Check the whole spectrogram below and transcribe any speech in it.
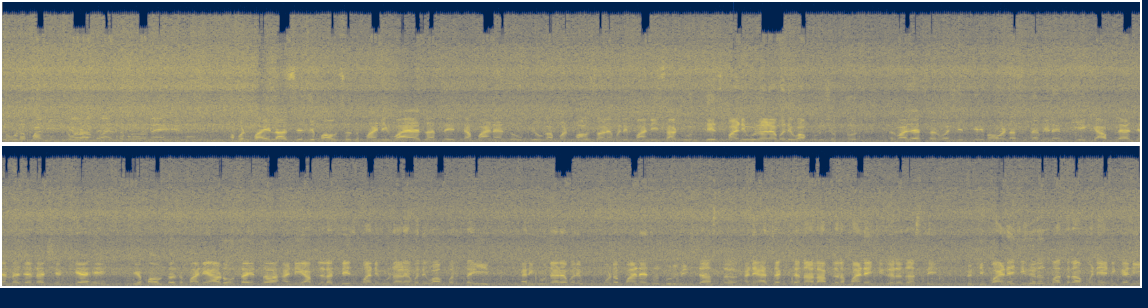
तेवढं पाणी तेवढं पाणी याला. आपण पाहिलं असेल जे पावसाचं पाणी वाया जाते त्या पाण्याचा उपयोग आपण पावसाळ्यामध्ये पाणी साठवून तेच पाणी उन्हाळ्यामध्ये वापरू शकतो. तर माझ्या सर्व शेतकरी भावांना सुद्धा विनंती आहे की आपल्या ज्यांना ज्यांना शक्य आहे ते पावसाचं पाणी अडवता येतं आणि आपल्याला तेच पाणी उन्हाळ्यामध्ये वापरता येईल. कारण की उन्हाळ्यामध्ये खूप मोठं पाण्याचं दुर्भिक्ष असतं आणि अशा क्षणाला आपल्याला पाण्याची गरज असते. तर ती पाण्याची गरज मात्र आपण या ठिकाणी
